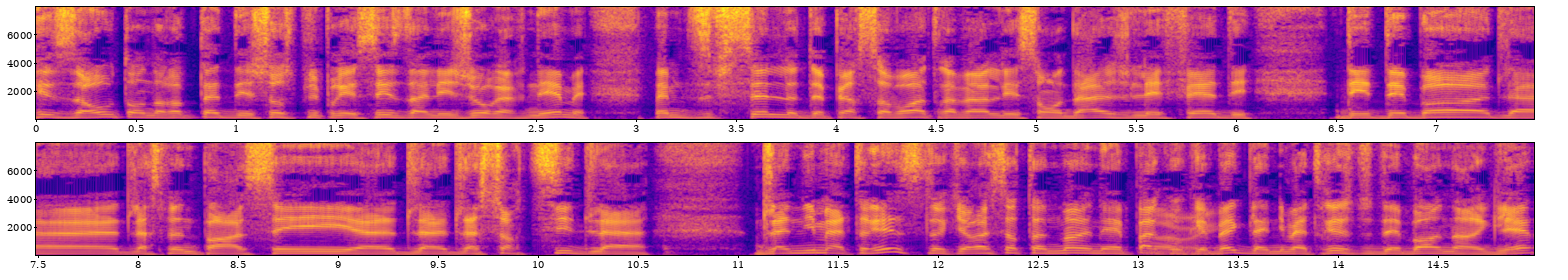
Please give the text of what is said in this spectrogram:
les autres. On aura peut-être des choses plus précises dans les jours à venir, mais même difficile de percevoir à travers les sondages l'effet des, des débats de la, de la semaine passée, euh, de, la, de la sortie de la de l'animatrice, qui aura certainement un impact Ah au oui. Québec, de l'animatrice du débat en anglais.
